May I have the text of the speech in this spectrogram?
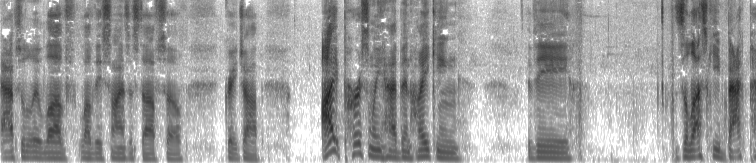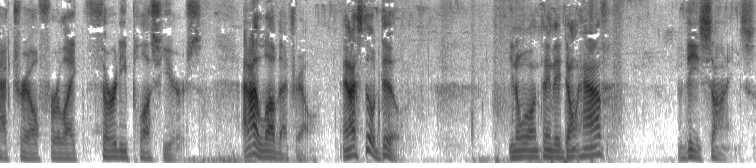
Absolutely love, love these signs and stuff. So great job. I personally have been hiking the Zaleski Backpack Trail for like 30 plus years. And I love that trail. And I still do. You know one thing they don't have? These signs.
